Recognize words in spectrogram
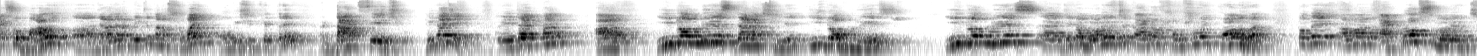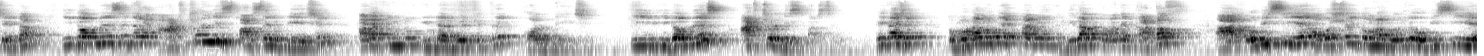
একশো বারো যারা যারা পেয়েছ, তারা সবাই ওবিসির ক্ষেত্রে ডাক পেয়েছ ঠিক আছে? তো এটা একটা, আর ইডব্লিউএস যারা ছিলে ইডব্লিউএস ইডব্লিউএস যেটা মনে হচ্ছে কাট অফ সবসময় কম হয়, তবে আমার অ্যাপ্রক্স মনে হচ্ছে এটা ইডব্লিউএস এ যারা আটচল্লিশ পার্সেন্ট পেয়েছে, তারা কিন্তু ইন্টারভিউর ক্ষেত্রে কল পেয়েছে। ইডব্লিউএস আটচল্লিশ পার্সেন্ট ঠিক আছে? তো মোটামুটি একটা আমি দিলাম তোমাদের কাট অফ আর ওবিসি এ অবশ্যই তোমরা বলবে ওবিসি এ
